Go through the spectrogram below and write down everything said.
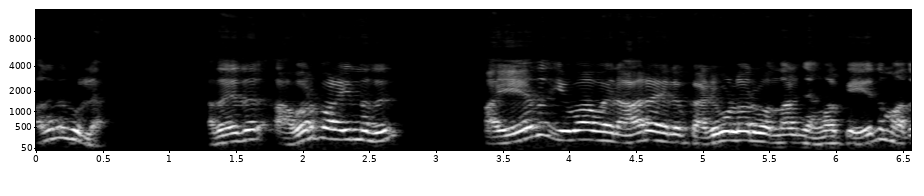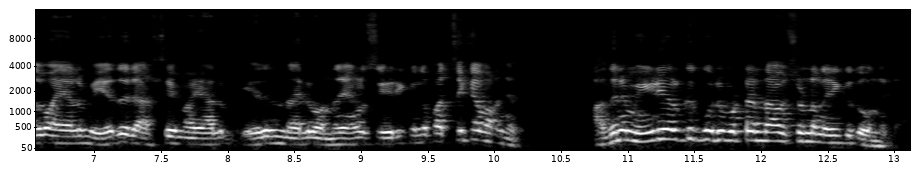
അങ്ങനെയൊന്നുമില്ല. അതായത് അവർ പറയുന്നത് ഏത് യുവാവായാലും ആരായാലും കഴിവുള്ളവർ വന്നാൽ ഞങ്ങൾക്ക് ഏത് മതമായാലും ഏത് രാഷ്ട്രീയമായാലും ഏത് നിന്നായാലും വന്ന് ഞങ്ങൾ സ്വീകരിക്കുന്നു പച്ചയ്ക്ക പറഞ്ഞത്. അതിന് മീഡിയകൾക്ക് കുരുപൊട്ടേണ്ട ആവശ്യമുണ്ടെന്ന് എനിക്ക് തോന്നുന്നില്ല.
